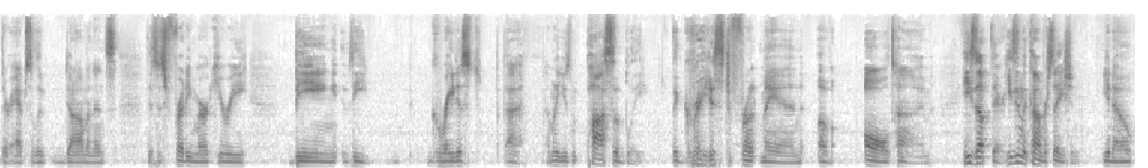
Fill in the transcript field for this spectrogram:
their absolute dominance. This is Freddie Mercury being the greatest. Uh, I'm going to use possibly the greatest frontman of all time. He's up there. He's in the conversation. You know,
